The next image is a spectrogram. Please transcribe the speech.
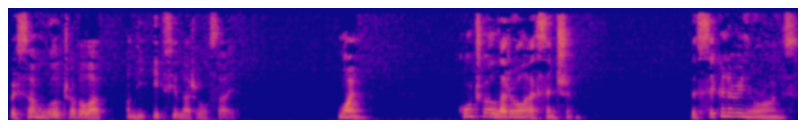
but some will travel up on the ipsilateral side. 1. Contralateral ascension. The secondary neurons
